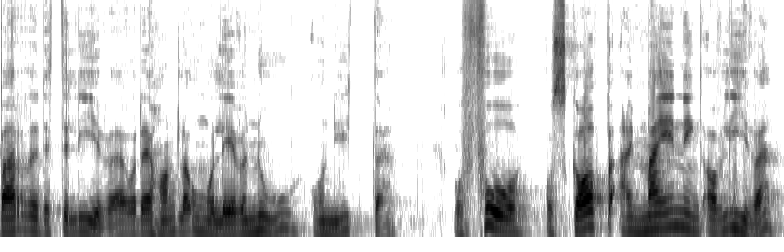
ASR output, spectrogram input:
bare dette livet, og det handler om å leve nå og nyte, og få og skape ei mening av livet,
